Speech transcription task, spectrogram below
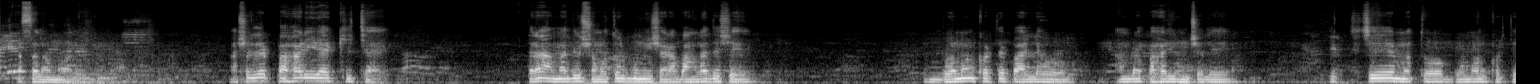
আসসালামু আলাইকুম। আসলে পাহাড়িরা কি চায়? তারা আমাদের সমতল ভূমি সারা বাংলাদেশে ভ্রমণ করতে পারলেও আমরা পাহাড়ি অঞ্চলে ইচ্ছে মতো ভ্রমণ করতে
